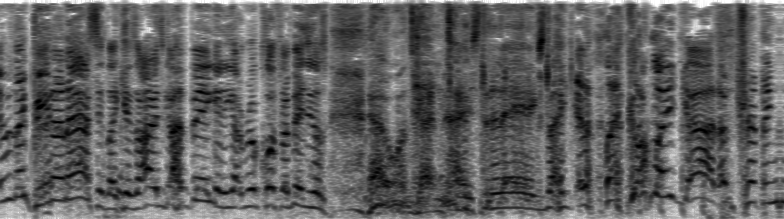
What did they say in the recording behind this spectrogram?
it was like being on acid. Like his eyes got big, and he got real close to my face. He goes, "That one's got nice legs." Like, and I'm like, "Oh my god, I'm tripping.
